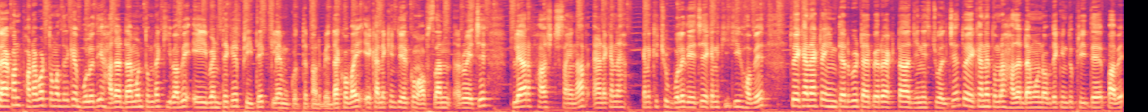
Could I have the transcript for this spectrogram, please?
তো এখন ফটাফট তোমাদেরকে বলে দিই, হাজার ডায়মন্ড তোমরা কীভাবে এই ইভেন্ট থেকে ফ্রিতে ক্লেম করতে পারবে। দেখো ভাই, এখানে কিন্তু এরকম অপশান রয়েছে player first sign up and এখানে এখানে কিছু বলে দিয়েছে এখানে কি কি হবে। তো এখানে একটা ইন্টারভিউ টাইপেরও একটা জিনিস চলছে। তো এখানে তোমরা হাজার ডায়মন্ড অবধি কিন্তু ফ্রিতে পাবে,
